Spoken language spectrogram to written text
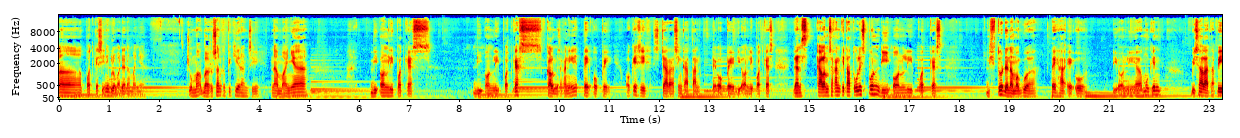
uh, podcast ini belum ada namanya. Cuma barusan kepikiran sih namanya the only podcast the only podcast. Kalau misalkan ini TOP oke sih secara singkatan TOP the only podcast. Dan kalau misalkan kita tulis pun the only podcast di situ ada nama gue THEO the only. Ya mungkin bisa lah tapi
